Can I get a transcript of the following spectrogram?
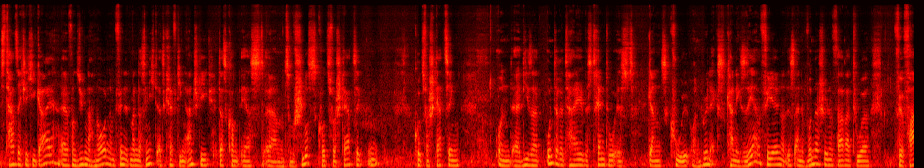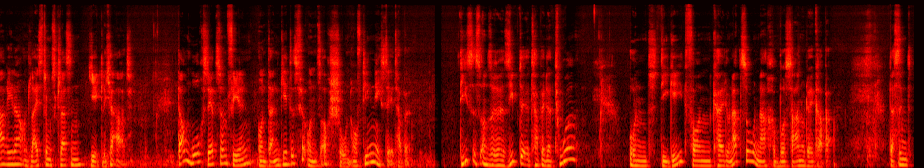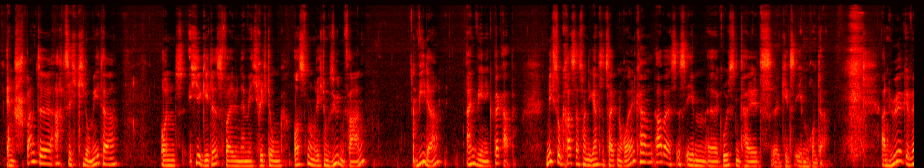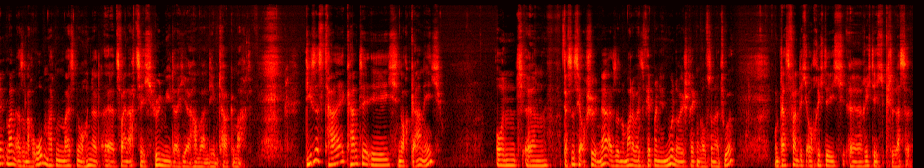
ist tatsächlich egal. Äh, von Süden nach Norden empfindet man das nicht als kräftigen Anstieg. Das kommt erst ähm, zum Schluss, kurz vor Sterzing. Kurz vor Sterzing. Und äh, dieser untere Teil bis Trento ist ganz cool und relaxed. Kann ich sehr empfehlen und ist eine wunderschöne Fahrradtour für Fahrräder und Leistungsklassen jeglicher Art. Daumen hoch, sehr zu empfehlen und dann geht es für uns auch schon auf die nächste Etappe. Dies ist unsere siebte Etappe der Tour und die geht von Caldonazzo nach Bossano del Grappa. Das sind entspannte 80 Kilometer und hier geht es, weil wir nämlich Richtung Osten und Richtung Süden fahren, wieder ein wenig bergab. Nicht so krass, dass man die ganze Zeit nur rollen kann, aber es ist eben äh, größtenteils äh, geht es eben runter. An Höhe gewinnt man, also nach oben hatten meist nur 182 Höhenmeter hier haben wir an dem Tag gemacht. Dieses Tal kannte ich noch gar nicht und ähm, das ist ja auch schön, ne? Also normalerweise fährt man ja nur neue Strecken auf so einer Tour. Und das fand ich auch richtig, äh, richtig klasse.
